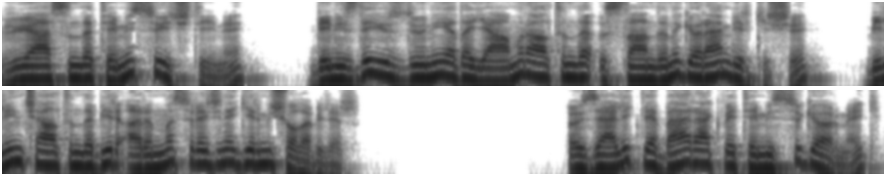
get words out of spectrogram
Rüyasında temiz su içtiğini, denizde yüzdüğünü ya da yağmur altında ıslandığını gören bir kişi, bilinçaltında bir arınma sürecine girmiş olabilir. Özellikle berrak ve temiz su görmek,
